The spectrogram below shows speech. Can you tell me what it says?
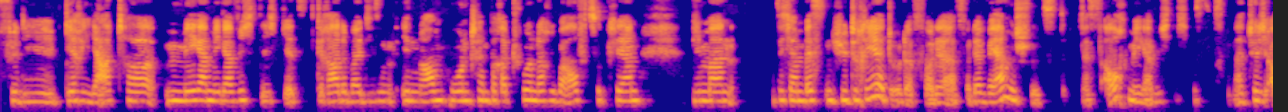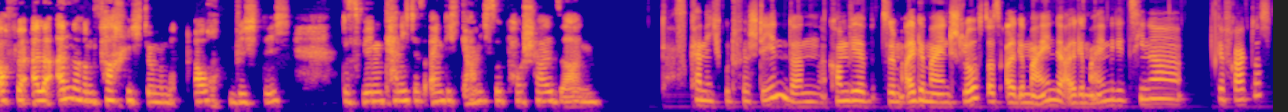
für die Geriater mega, mega wichtig, jetzt gerade bei diesen enorm hohen Temperaturen darüber aufzuklären, wie man sich am besten hydriert oder vor der, vor der Wärme schützt, das ist auch mega wichtig. Das ist natürlich auch für alle anderen Fachrichtungen auch wichtig. Deswegen kann ich das eigentlich gar nicht so pauschal sagen. Das kann ich gut verstehen. Dann kommen wir zu dem allgemeinen Schluss, dass allgemein der Allgemeinmediziner gefragt ist.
